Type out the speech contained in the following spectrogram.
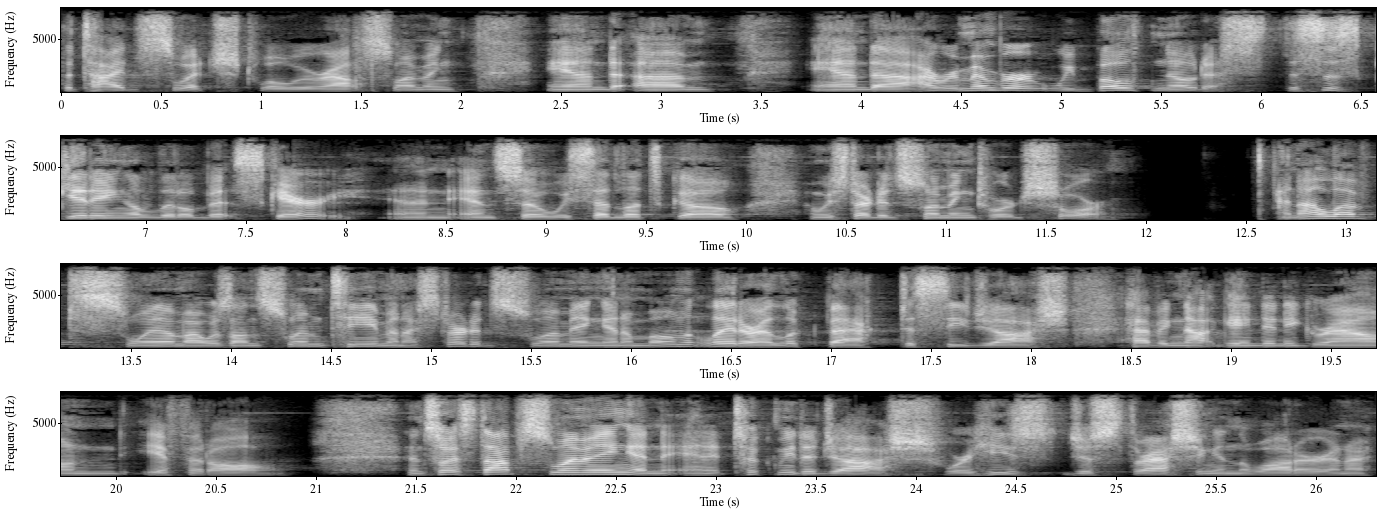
the tide switched while we were out swimming. And um, and uh, I remember we both noticed this is getting a little bit scary. And, and so we said, let's go. And we started swimming towards shore. And I loved to swim. I was on swim team and I started swimming. And a moment later, I looked back to see Josh having not gained any ground, if at all. And so I stopped swimming and, and it took me to Josh where he's just thrashing in the water. And I,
